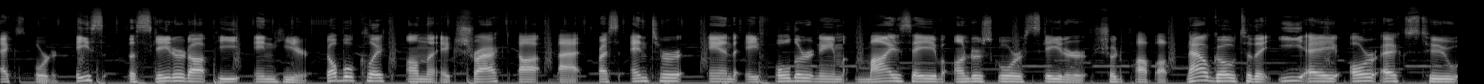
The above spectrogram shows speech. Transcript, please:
exporter. Paste the skater.p in here. Double click on the extract.bat, press enter and a folder named mysave underscore skater should pop up. Now go to the EA RX2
